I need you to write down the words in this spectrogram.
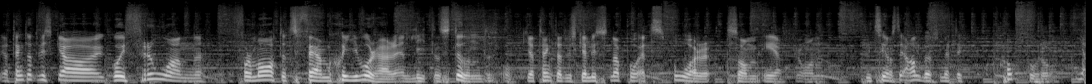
jag tänkte att vi ska gå ifrån formatets fem skivor här en liten stund. Och jag tänkte att vi ska lyssna på ett spår som är från ditt senaste album som heter Kokoro. Ja.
